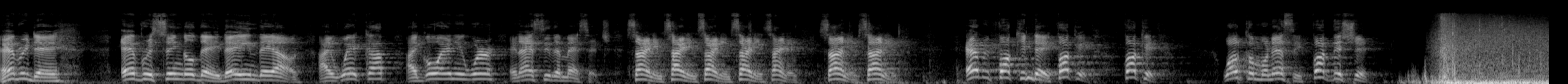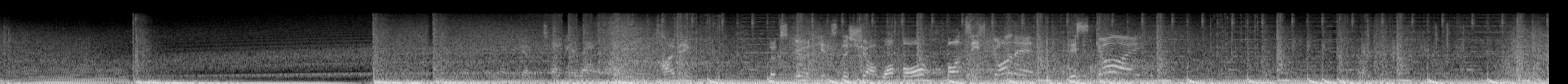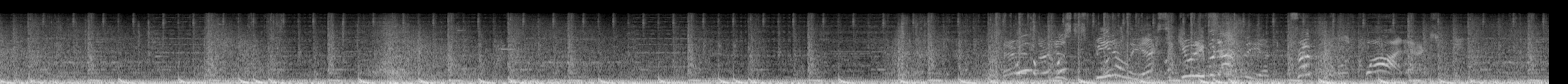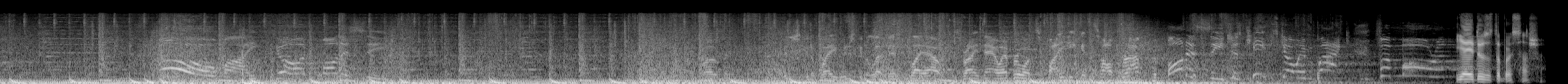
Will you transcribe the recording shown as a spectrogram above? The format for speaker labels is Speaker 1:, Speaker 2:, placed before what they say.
Speaker 1: Every day, every single day, day in, day out. I wake up, I go anywhere, and I see the message. Sign him, sign him, sign him, sign him, sign him, sign him, sign him. Every fucking day. Fuck it. Fuck it. Welcome, m0NESY. Fuck this shit.
Speaker 2: Timing. Looks good. Hits the shot. One more. Monty's got it. This guy.
Speaker 3: executing Benassi! A triple, a quad, actually.
Speaker 4: Oh my god, m0NESY! Moment. We're just gonna wait, we're just gonna let this play out. Because right now everyone's fighting at top ramp, and m0NESY just keeps going back for more and...
Speaker 5: Я иду за тобой, Саша.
